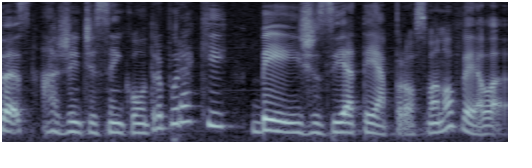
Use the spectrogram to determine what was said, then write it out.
artistas. A gente se encontra por aqui. Beijos e até a próxima novela.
